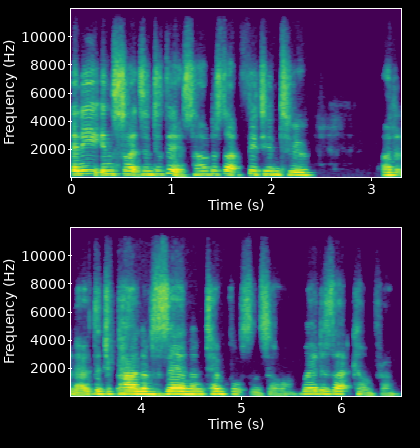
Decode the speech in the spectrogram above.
any insights into this? How does that fit into, I don't know, the Japan of Zen and temples and so on? Where does that come from?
